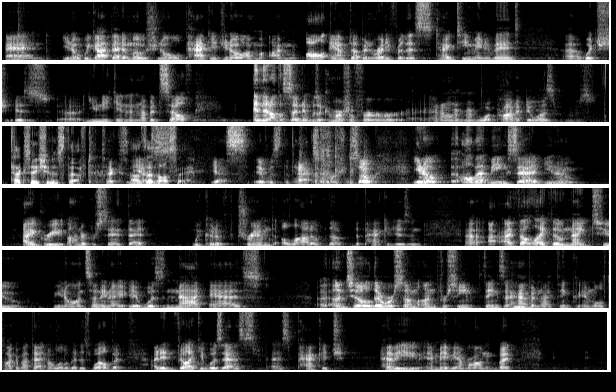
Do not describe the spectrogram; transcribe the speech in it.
and you know we got that emotional package. You know, I'm I'm all amped up and ready for this tag team main event, uh, which is uh, unique in and of itself. And then all of a sudden, it was a commercial for I don't remember what product it was. It was taxation is theft. Tex- Uh, That's all I'll say. Yes, it was the tax commercial. So, you know, all that being said, you know, I agree 100% that we could have trimmed a lot of the, the packages. And uh, I, I felt like, though, night two, you know, on Sunday night, it was not as. Uh, until there were some unforeseen things that happened, I think, and we'll talk about that in a little bit as well. But I didn't feel like it was as as package heavy, and maybe I'm wrong, but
